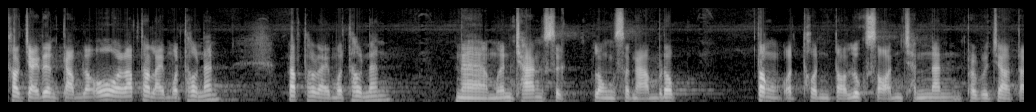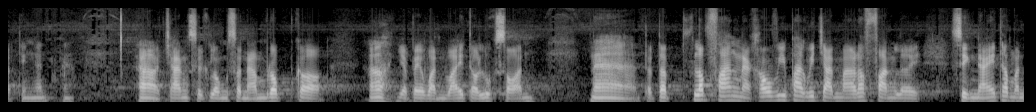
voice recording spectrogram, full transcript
เข้าใจเรื่องกรรมแล้วโอ้รับเท่าไหร่หมดเท่านั้น รับเท่าไหร่หมดเท่านั้นนะเหมือนช้างศึกลงสนามรบ ต้องอดทนต่อลูกศรชั้นนั้น พระพุทธเจ้าตัดอย่างนั้นนะอ้าวช้างศึกลงสนามรบก็อะอย่าไปหวั่นไหวต่อลูกศร นะแต่แต่รับฟังนะเขาวิพากษ์วิจารณ์มารับฟังเลย สิ่งไหนถ้ามัน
